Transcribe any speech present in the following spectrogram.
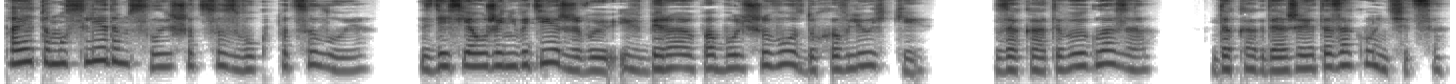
Поэтому следом слышится звук поцелуя. Здесь я уже не выдерживаю и вбираю побольше воздуха в легкие. Закатываю глаза. Да когда же это закончится?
